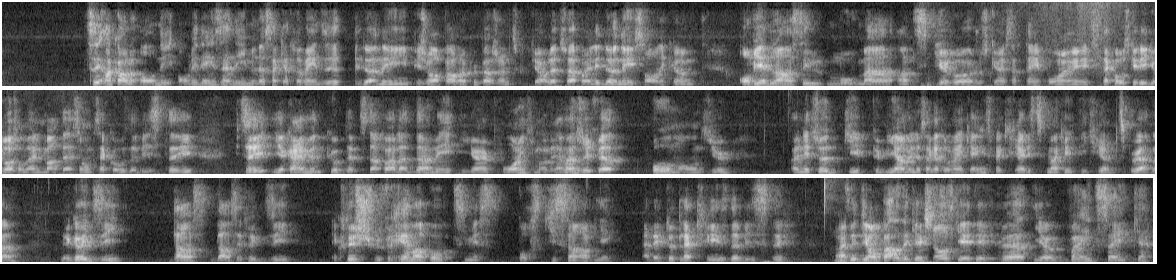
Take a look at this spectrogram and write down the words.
tu sais, encore là, on est, on est dans les années 1990, les données, puis je vais en parler un peu parce que j'ai un petit coup de cœur là-dessus à la fin. Les données sont comme. On vient de lancer le mouvement anti-gras jusqu'à un certain point. C'est à cause que les gras sont dans l'alimentation que ça cause l'obésité. Puis tu sais, il y a quand même une coupe de petites affaires là-dedans, mais il y a un point qui m'a vraiment. J'ai fait Oh mon Dieu! Une étude qui est publiée en 1995, fait que réalistiquement qui a été écrite un petit peu avant. Le gars, il dit, dans, dans ses trucs, dit Écoutez, je suis vraiment pas optimiste pour ce qui s'en vient avec toute la crise d'obésité. Puis on parle de quelque chose qui a été fait il y a 25 ans.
